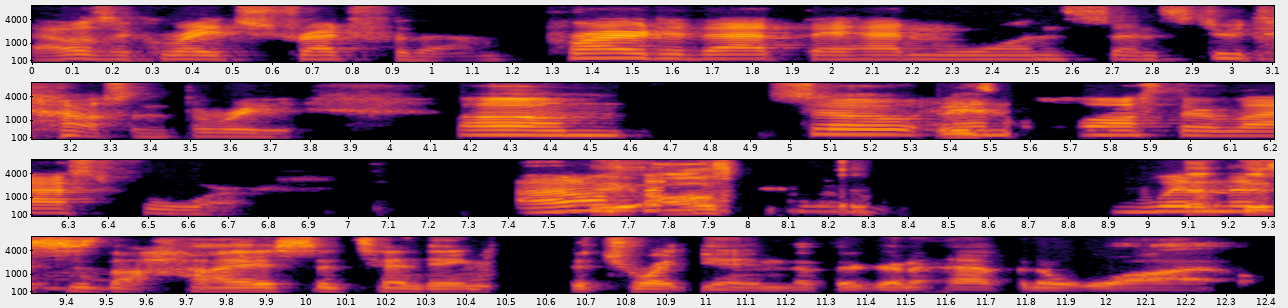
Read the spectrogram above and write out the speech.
That was a great stretch for them. Prior to that, they hadn't won since 2003. Um, so and lost their last four. I don't. Think also, when this is the highest attending Detroit game that they're going to have in a while.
